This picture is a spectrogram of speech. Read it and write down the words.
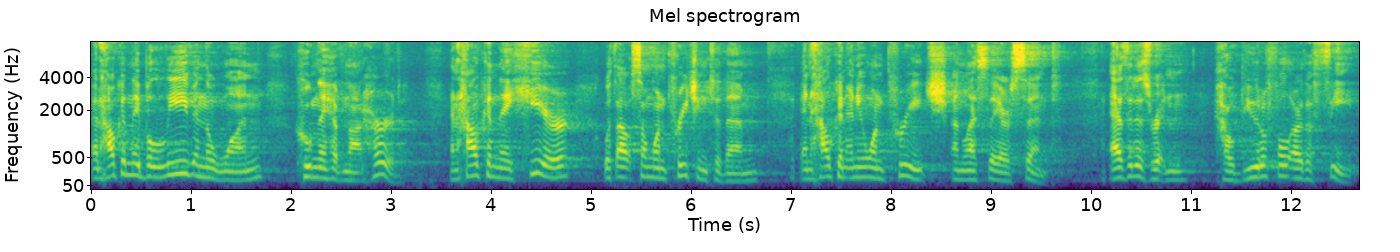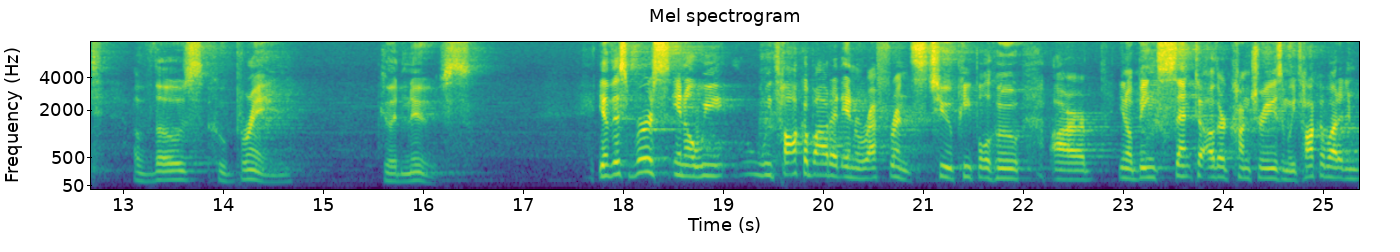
And how can they believe in the one whom they have not heard? And how can they hear without someone preaching to them? And how can anyone preach unless they are sent? As it is written, How beautiful are the feet of those who bring good news. You know, this verse, you know, we, we talk about it in reference to people who are, you know, being sent to other countries, and we talk about it in,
